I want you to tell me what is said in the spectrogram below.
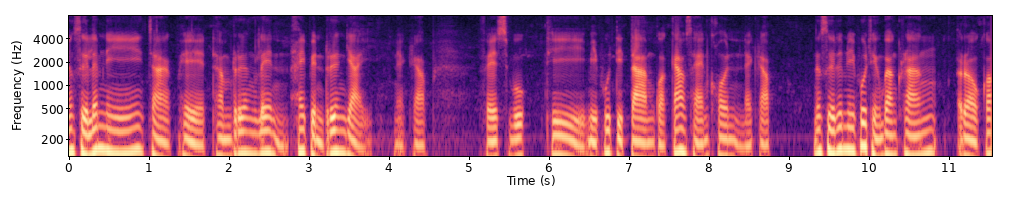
หนังสือเล่มนี้จากเพจทำเรื่องเล่นให้เป็นเรื่องใหญ่นะครับ Facebook ที่มีผู้ติดตามกว่า 9 0 0 0 0 0 คนนะครับ หนังสือเล่มนี้พูดถึงบางครั้ง เราก็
